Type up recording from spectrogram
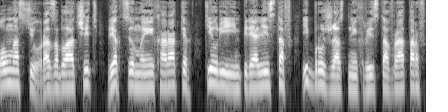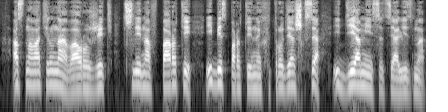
полностью разоблачить реакционный характер теории империалистов и буржуазных реставраторов, основательно вооружить членов партии и беспартийных трудящихся идеями социализма.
